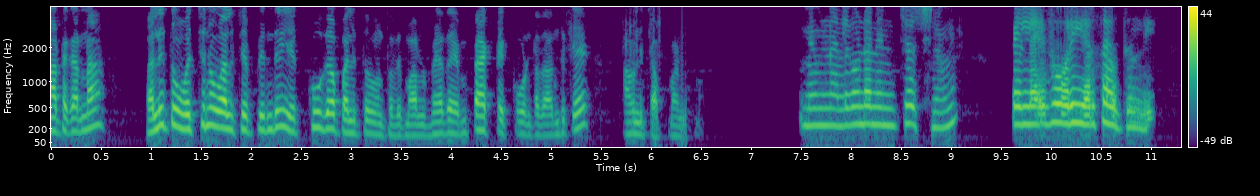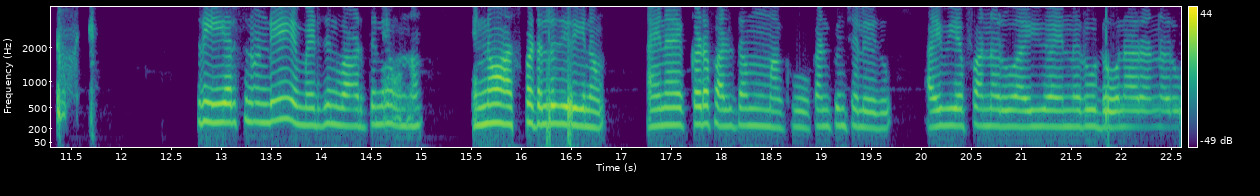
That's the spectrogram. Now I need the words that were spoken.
మాట కన్నా ఫలితం వచ్చిన వాళ్ళు చెప్పింది ఎక్కువగా ఫలితం ఉంటుంది. వాళ్ళ మీద ఇంపాక్ట్ ఎక్కువ ఉంటుంది. అందుకే ఆవిడ చెప్పమంటున్నాం. మేము నల్గొండ నుంచి వచ్చినాం. పెళ్ళై ఫోర్ ఇయర్స్ అవుతుంది. త్రీ ఇయర్స్ నుండి మెడిసిన్ వాడుతూనే ఉన్నాం. ఎన్నో హాస్పిటల్లో తిరిగినాం. అయినా ఎక్కడ ఫలితం మాకు కనిపించలేదు. ఐవీఎఫ్ అన్నారు ఐవీఐ అన్నారు డోనార్ అన్నారు.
